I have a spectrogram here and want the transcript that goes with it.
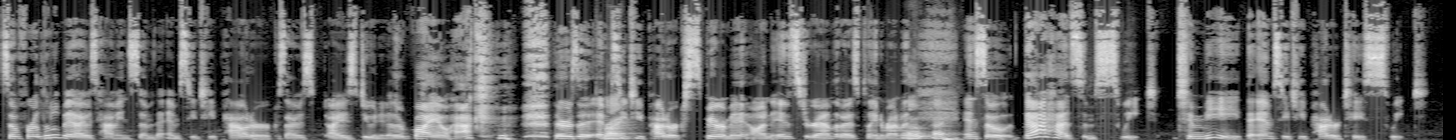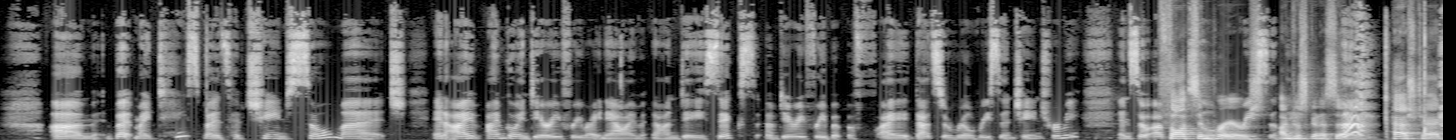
So for a little bit, I was having some of the MCT powder because I was I was doing another biohack. there was an MCT right. powder experiment on Instagram that I was playing around with, okay. and so that had some sweet. To me, the MCT powder tastes sweet. Um, but my taste buds have changed so much. And I, I'm going dairy free right now. I'm on day six of dairy free, but bef- I, that's a real recent change for me. And so thoughts and prayers. Recently, I'm just going to say hashtag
